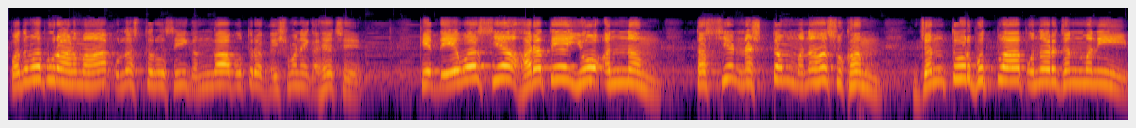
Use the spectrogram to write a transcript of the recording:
પદ્મપુરાણમાં પુલસ્ત ઋષિ ગંગાપુત્ર ભીષ્મને કહે છે કે દેવસ્ય હરતે યો અન્નમ, તસ્ય નષ્ટમ મનઃ સુખમ જંતુર્ભૂત્વા પુનર્જન્મની.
